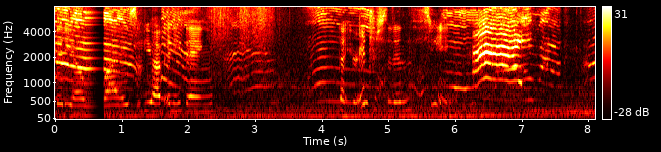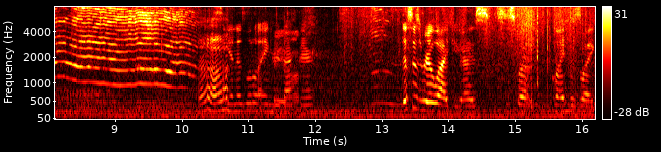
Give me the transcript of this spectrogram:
video wise. If you have anything that you're interested in seeing. Oh. Sienna's a little angry back there. This is real life, you guys. This is what life is like.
